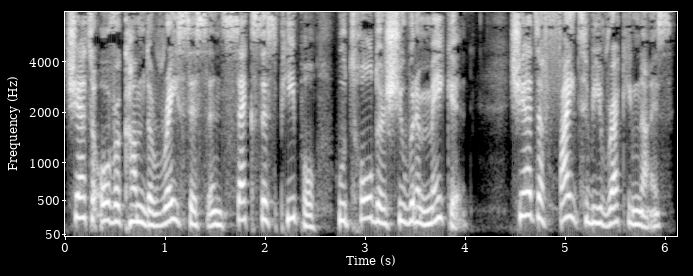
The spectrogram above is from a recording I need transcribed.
She had to overcome the racist and sexist people who told her she wouldn't make it. She had to fight to be recognized,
